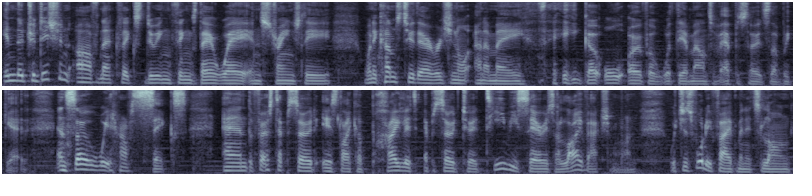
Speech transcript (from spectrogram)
In the tradition of Netflix doing things their way and strangely, when it comes to their original anime, they go all over with the amount of episodes that we get. And so we have six, and the first episode is like a pilot episode to a TV series, a live action one, which is 45 minutes long,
